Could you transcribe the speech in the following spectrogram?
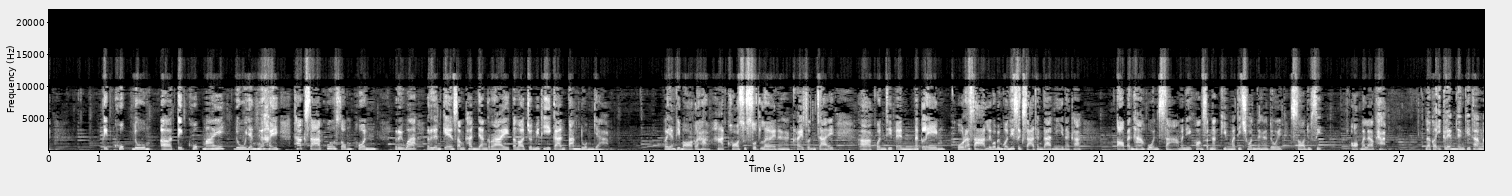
ตร ติดคุกดูติดคุกไหม ดูยังไง ทักษาคู่สมพล หรือว่าเรือนเกณฑ์สำคัญอย่างไร ตลอดจนวิธีการตั้งดวงยาม ก็อย่างที่บอกละค่ะ hardcore สุดๆเลยนะคะใครสนใจคนที่เป็นนักเลง โหราศาสตร์ หรือว่าเป็นคนที่ศึกษาทางด้านนี้นะคะตอบปัญหาโหรสามอันนี้ของสำนักพิมพ์มติชนนะคะโดยซอดุสิตออกมาแล้วค่ะ แล้วก็อีกเล่มหนึ่งที่ทางม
